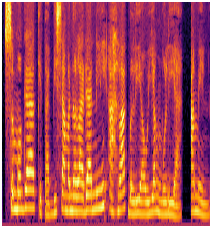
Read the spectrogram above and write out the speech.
Semoga kita bisa meneladani ahlak beliau yang mulia. Amin.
